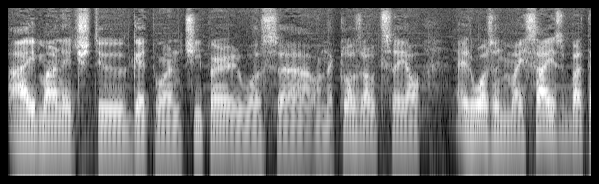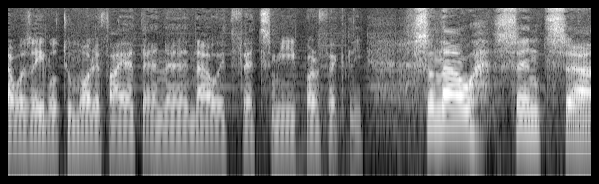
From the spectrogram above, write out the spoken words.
I managed to get one cheaper. It was uh, on the closeout sale. It wasn't my size, but I was able to modify it and uh, now it fits me perfectly. so now since uh,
